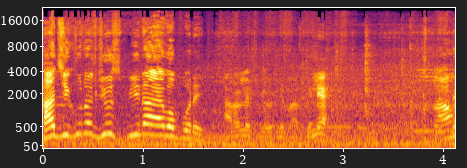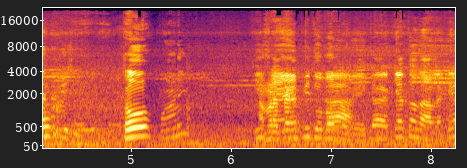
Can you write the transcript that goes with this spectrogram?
હા ચીકુનો જ્યુસ પીને આયા બપોરે. હારો લે એટલે માર લે. તો આ હું પીશું તો? પાણી? હમણાં પીધો બપોરે કેતો ના કે?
